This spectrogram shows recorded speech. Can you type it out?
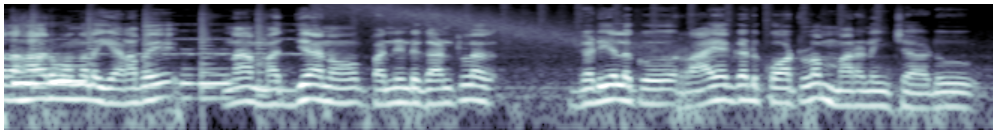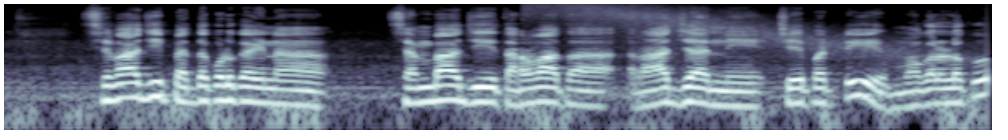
పదహారు వందల ఎనభై నా మధ్యాహ్నం పన్నెండు గంటల గడియలకు రాయగఢ్ కోటలో మరణించాడు. శివాజీ పెద్ద కొడుకైన శంభాజీ తర్వాత రాజ్యాన్ని చేపట్టి మొఘలులకు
